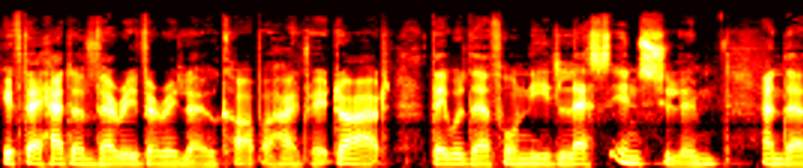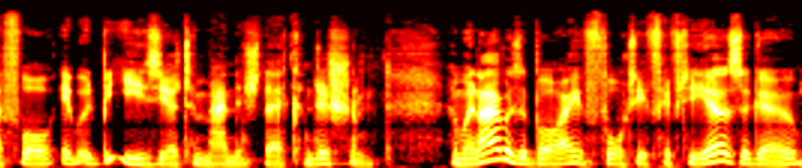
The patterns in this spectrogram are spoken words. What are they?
if they had a very, very low carbohydrate diet. They would therefore need less insulin, and therefore it would be easier to manage their condition. And when I was a boy, 40, 50 years ago,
